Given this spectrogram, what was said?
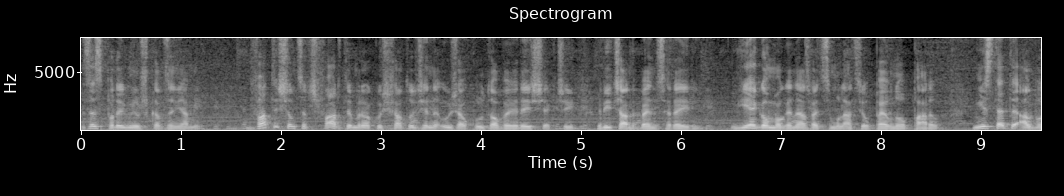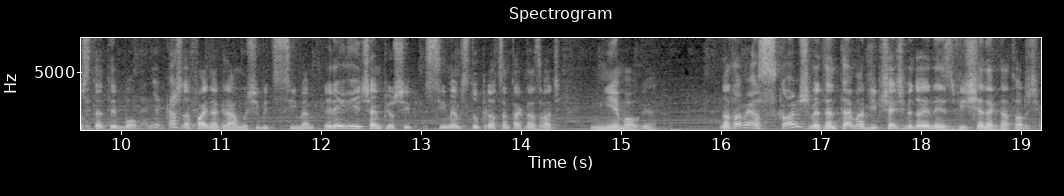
ze sporymi uszkodzeniami. W 2004 roku światło dzienne ujrzał kultowy Rysiek, czyli Richard Benz Rally. Jego mogę nazwać symulacją pełną paru. Niestety albo stety, bo nie każda fajna gra musi być simem. Rally Championship simem w 100% nazwać nie mogę. Natomiast skończmy ten temat i przejdźmy do jednej z wisienek na torcie.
